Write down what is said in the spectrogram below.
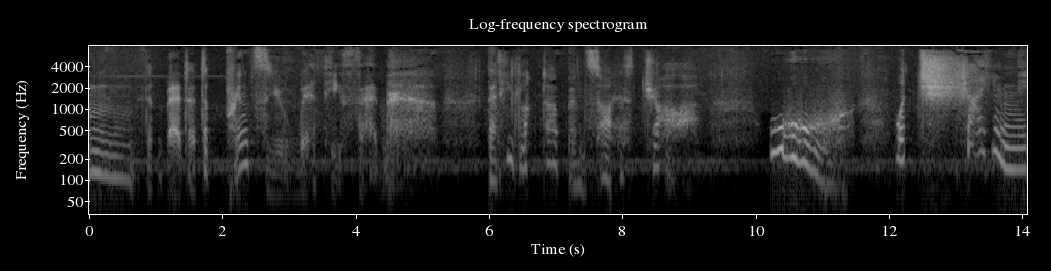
Mm, the better to prince you with, he said. That he looked up and saw his jaw. Ooh, shiny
